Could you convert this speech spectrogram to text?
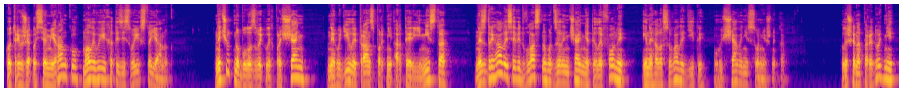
котрі вже о сьомій ранку мали виїхати зі своїх стоянок. Не чутно було звиклих прощань, не гуділи транспортні артерії міста, не здригалися від власного дзеленчання телефони і не галасували діти у гущавині соняшника. Лише напередодні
